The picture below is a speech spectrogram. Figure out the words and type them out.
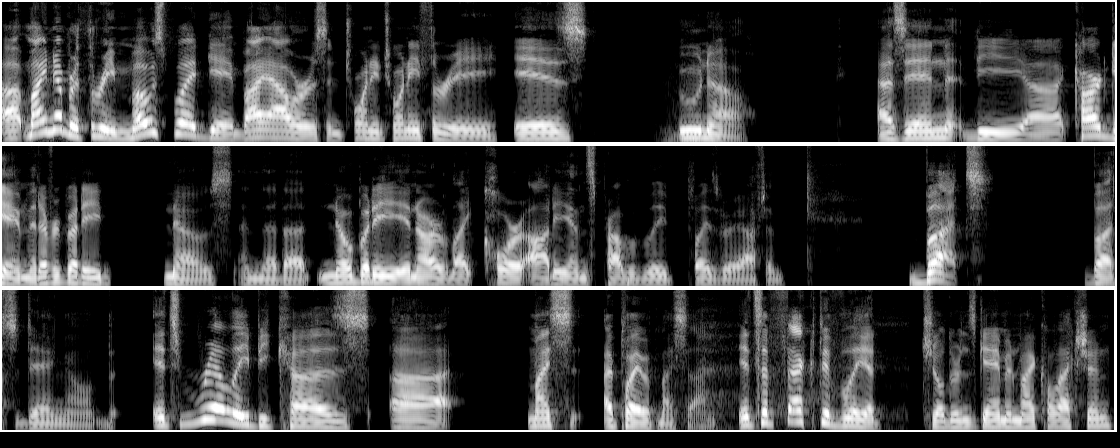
Uh, my number three most played game by hours in 2023 is Uno, as in the uh, card game that everybody knows and that uh, nobody in our like core audience probably plays very often. But, but Daniel, it's really because uh, my I play with my son. It's effectively a children's game in my collection.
